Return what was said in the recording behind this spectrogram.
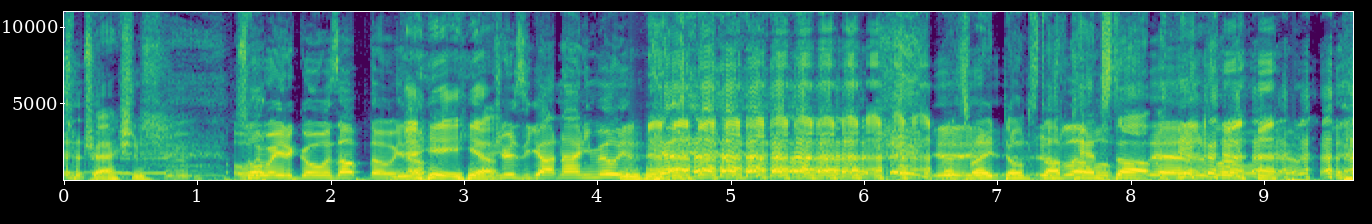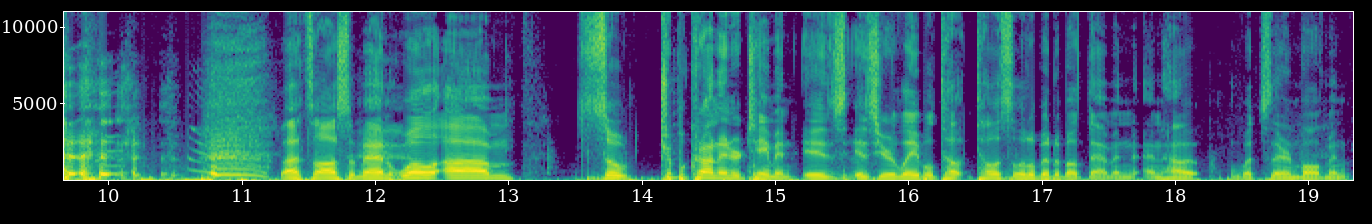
Some traction. Only So- way to go is up though, you know. yeah. Drizzy got 90 million. That's right, don't There's stop, can't levels. stop. Yeah, there's levels, you know? That's awesome, man. Well, um, so Triple Crown Entertainment is is your label. Tell tell us a little bit about them and and how what's their involvement.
